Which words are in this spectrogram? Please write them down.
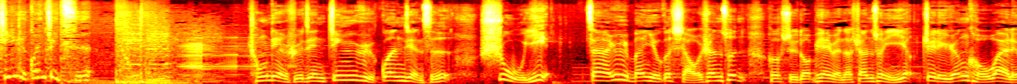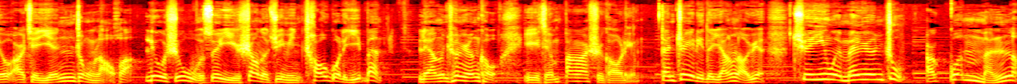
今日关键词：充电时间。今日关键词：树叶。在日本有个小山村，和许多偏远的山村一样，这里人口外流，而且严重老化，六十五岁以上的居民超过了一半，两成人口已经八十高龄。但这里的养老院却因为没人住而关门了，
